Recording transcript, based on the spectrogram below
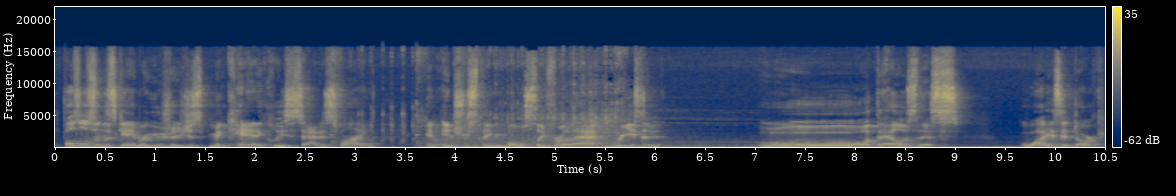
The puzzles in this game are usually just mechanically satisfying and interesting mostly for that reason. Oh, what the hell is this? Why is it dark?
